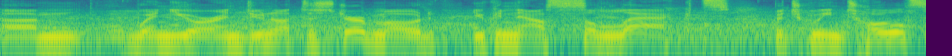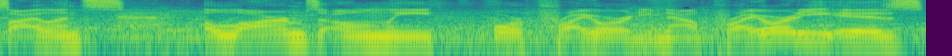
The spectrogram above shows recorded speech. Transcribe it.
um, when you are in do not disturb mode, you can now select between total silence, alarms only, or priority. Now priority is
